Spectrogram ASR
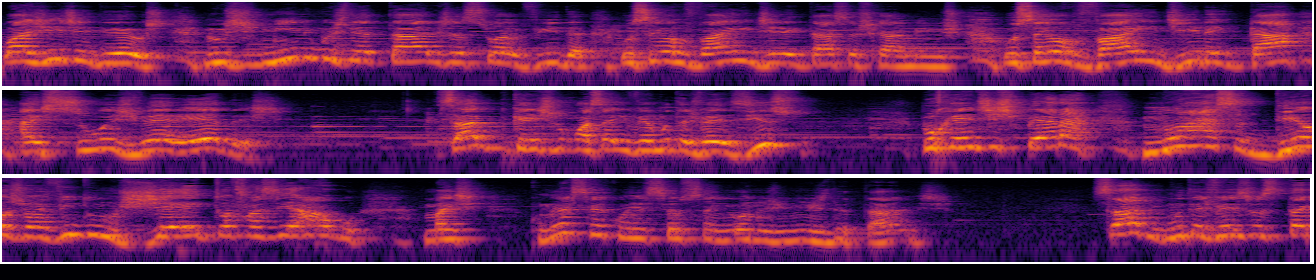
o agir de Deus, nos mínimos detalhes da sua vida, o Senhor vai endireitar seus caminhos, o Senhor vai endireitar as suas veredas. Sabe por que a gente não consegue ver muitas vezes isso? Porque a gente espera, nossa, Deus vai vir de um jeito a fazer algo. Mas comece a reconhecer o Senhor nos mínimos detalhes. Sabe, muitas vezes você está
